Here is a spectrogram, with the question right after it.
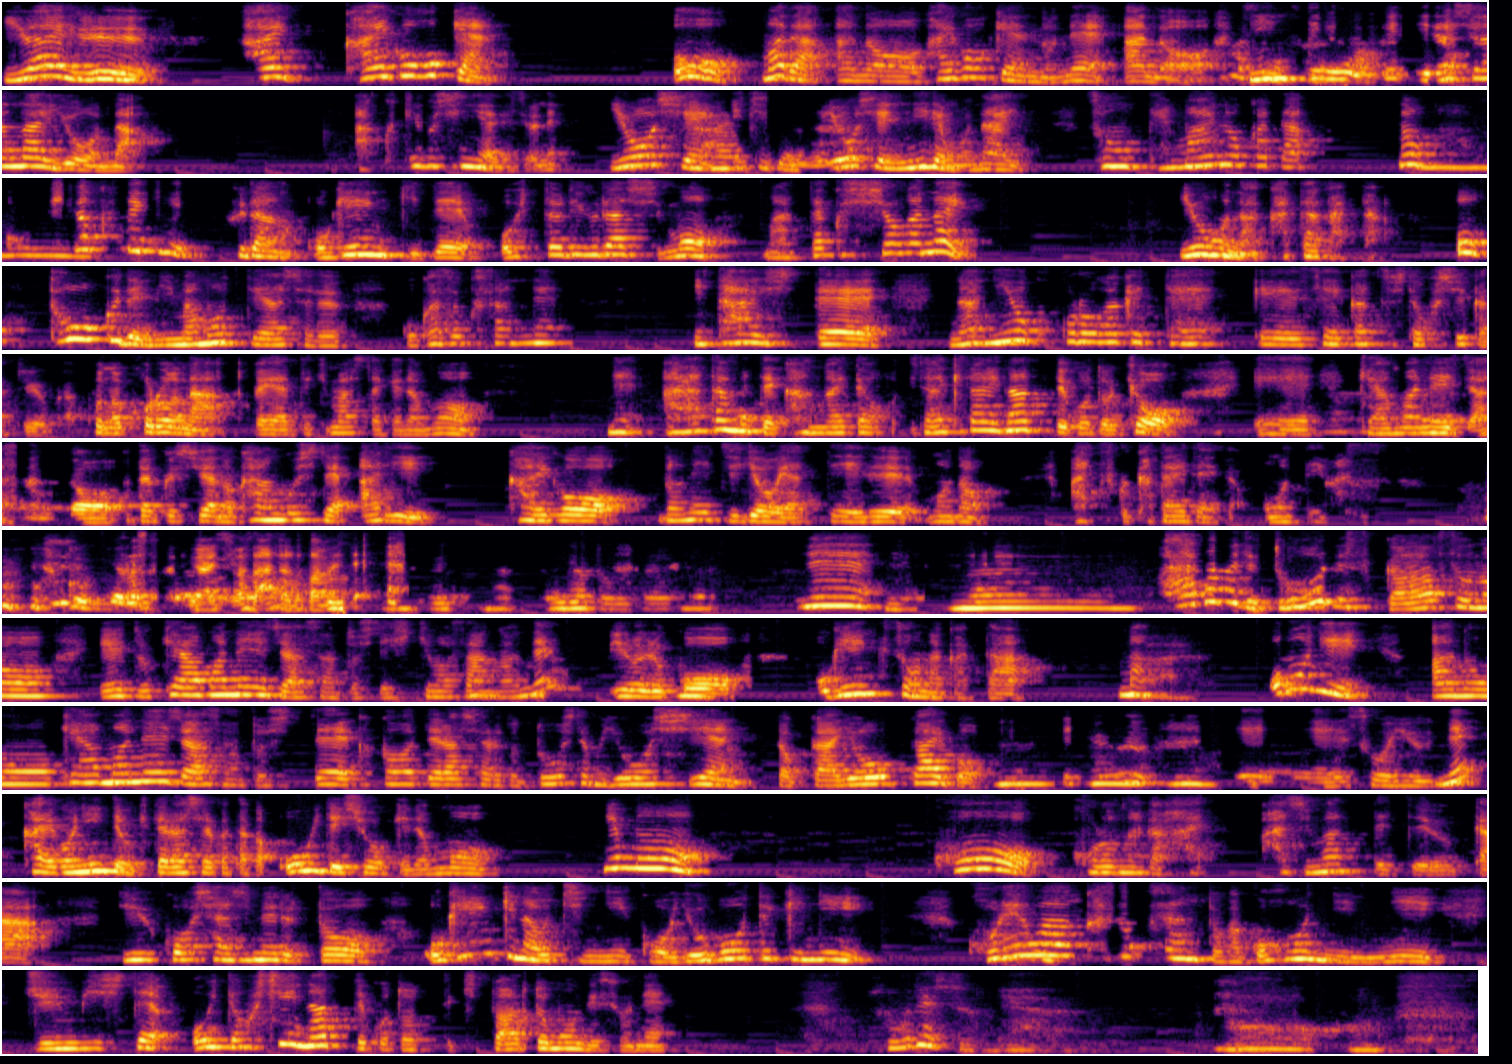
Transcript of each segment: いわゆる介介護保険を、まだ、あの、介護保険のね、あの、認定を受けていらっしゃらないような、アクティブシニアですよね。養子縁1でも、養子縁2でもない、その手前の方の、比較的普段お元気で、お一人暮らしも全く支障がないような方々を遠くで見守っていらっしゃるご家族さんね、に対して何を心がけて、えー、生活してほしいかというか、このコロナがやってきましたけども、ね、改めて考えていただきたいなってことを今日、えー、ケアマネージャーさんと私、あの、看護師であり、介護のね、事業をやっているもの、熱く語りたいと思っています。よろしくお願いします。改めて。ありがとうございます。ね。ね改めてどうですか？その、えっ、ー、と、ケアマネージャーさんとして、ひきまさんがね、いろいろこう、うん、お元気そうな方、まあ、主に、あの、ケアマネージャーさんとして関わっていらっしゃると、どうしても養子縁とか、要介護っていう、うん、えー、そういうね、介護認定を着てらっしゃる方が多いでしょうけども、でも、こう、コロナが始まってというか、流行し始めると、お元気なうちにこう予防的に、これは家族さんとかご本人に準備しておいてほしいなってことってきっとあると思うんですよね。そうですよね。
